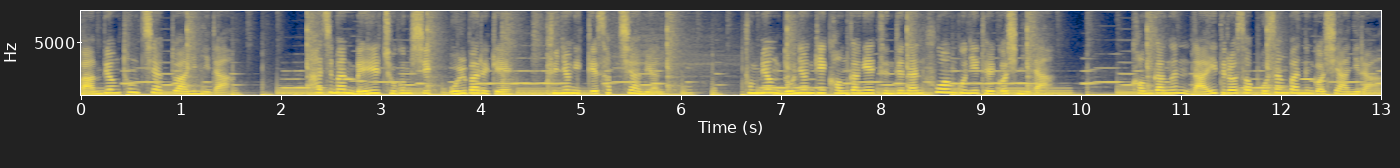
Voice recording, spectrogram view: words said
만병통치약도 아닙니다. 하지만 매일 조금씩 올바르게 균형 있게 섭취하면 분명 노년기 건강에 든든한 후원군이 될 것입니다. 건강은 나이 들어서 보상받는 것이 아니라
